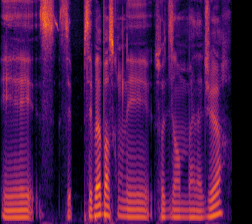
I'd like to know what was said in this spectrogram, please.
Et c'est pas parce qu'on est soi-disant manager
